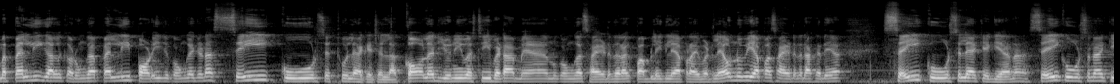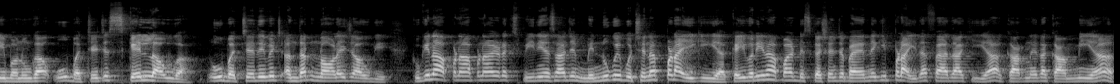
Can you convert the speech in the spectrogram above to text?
ਮੈਂ ਪਹਿਲੀ ਗੱਲ ਕਰੂੰਗਾ, ਪਹਿਲੀ ਪੌੜੀ 'ਚ ਕਹੂੰਗਾ ਜਿਹੜਾ ਸਹੀ ਕੋਰਸ ਇੱਥੋਂ ਲੈ ਕੇ ਚੱਲਾ। ਕਾਲਜ ਯੂਨੀਵਰਸਿਟੀ ਬੇਟਾ ਮੈਂ ਉਹਨੂੰ ਕਹੂੰਗਾ ਸਾਈਡ ਤੇ ਰੱਖ ਪਬਲਿਕ ਲਿਆ ਪ੍ਰਾਈਵੇਟ ਲਿਆ, ਉਹਨੂੰ ਵੀ ਆਪਾਂ ਸਾਈਡ ਤੇ ਰੱਖਦੇ ਆ ਸਹੀ ਕੋਰਸ ਲੈ ਕੇ ਗਿਆ ਨਾ, ਸਹੀ ਕੋਰਸ ਨਾਲ ਕੀ ਬਣੂਗਾ? ਉਹ ਬੱਚੇ 'ਚ ਸਕਿੱਲ ਆਊਗਾ। ਉਹ ਬੱਚੇ ਦੇ ਵਿੱਚ ਅੰਦਰ ਨੌਲੇਜ ਆਊਗੀ। ਕਿਉਂਕਿ ਨਾ ਆਪਣਾ ਆਪਣਾ ਜਿਹੜਾ ਐਕਸਪੀਰੀਅੰਸ ਆ, ਜੇ ਮੈਨੂੰ ਕੋਈ ਪੁੱਛੇ ਨਾ ਪੜ੍ਹਾਈ ਕੀ ਆ? ਕਈ ਵਾਰੀ ਨਾ ਆਪਾਂ ਡਿਸਕਸ਼ਨ 'ਚ ਪੈ ਜਾਂਦੇ ਕਿ ਪੜ੍ਹਾਈ ਦਾ ਫਾਇਦਾ ਕੀ ਆ? ਕਰਨੇ ਤਾਂ ਕੰਮ ਹੀ ਆ।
